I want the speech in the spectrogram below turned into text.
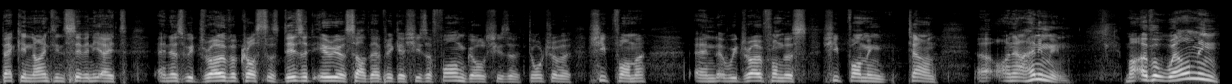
back in 1978, and as we drove across this desert area of South Africa, she's a farm girl, she's a daughter of a sheep farmer, and we drove from this sheep farming town uh, on our honeymoon. My overwhelming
